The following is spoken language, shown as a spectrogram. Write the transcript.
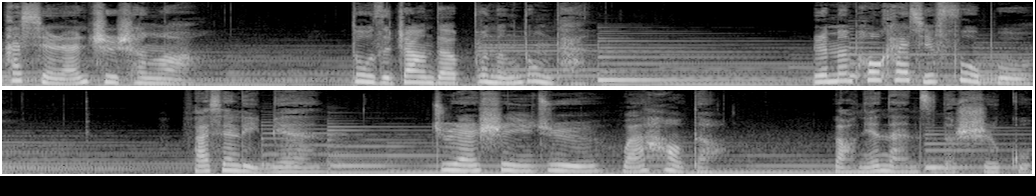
它显然吃撑了，肚子胀得不能动弹。人们剖开其腹部，发现里面居然是一具完好的老年男子的尸骨。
